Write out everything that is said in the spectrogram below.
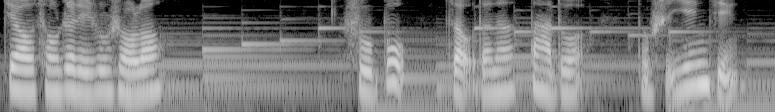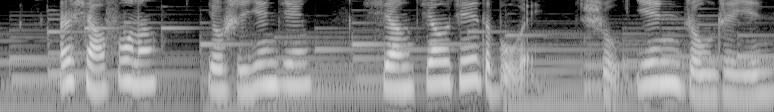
就要从这里入手喽。腹部。”走的呢，大多都是阴经，而小腹呢，又是阴经相交接的部位，属阴中之阴，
